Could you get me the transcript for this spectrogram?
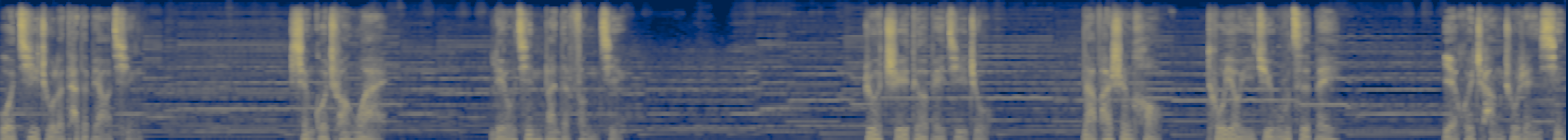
我记住了他的表情，胜过窗外。鎏金般的风景，若值得被记住，哪怕身后徒有一句无字碑，也会常驻人心。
